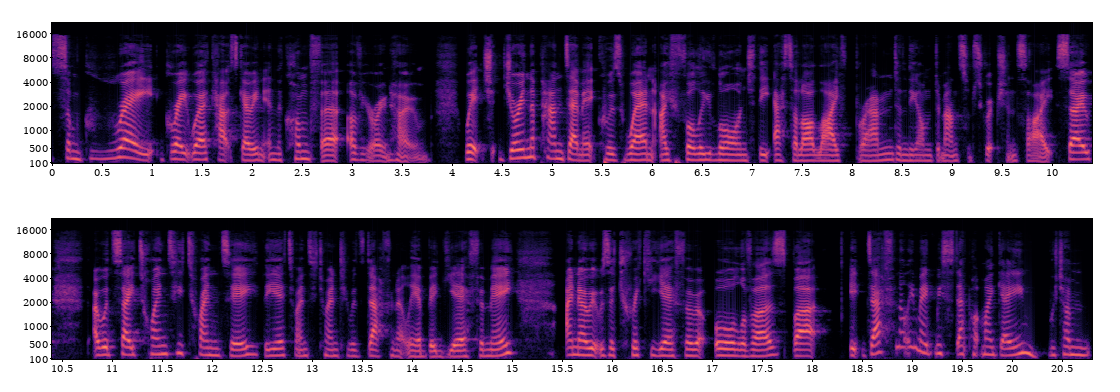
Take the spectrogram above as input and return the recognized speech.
some great, great workouts going in the comfort of your own home, which during the pandemic was when I fully launched the SLR Life brand and the on demand subscription site. So I would say 2020, the year 2020 was definitely a big year for me. I know it was a tricky year for all of us, but it definitely made me step up my game, which I'm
